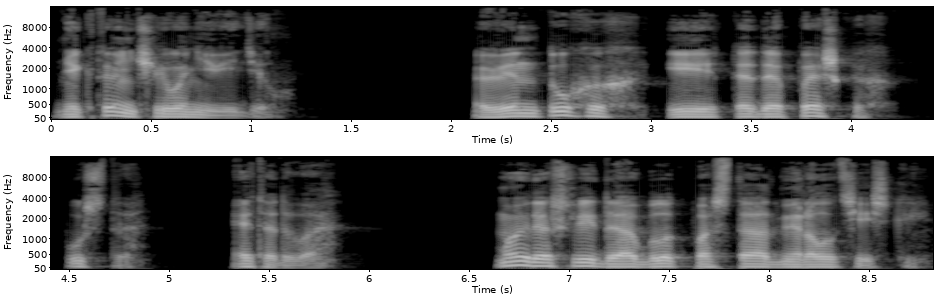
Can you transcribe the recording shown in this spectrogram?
никто ничего не видел. В винтухах и ТДПшках пусто. Это два. Мы дошли до блокпоста Адмиралтейской.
